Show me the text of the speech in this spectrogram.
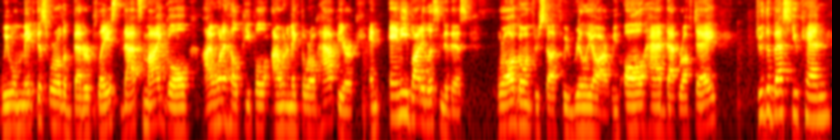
we will make this world a better place. That's my goal. I want to help people. I want to make the world happier. And anybody listening to this, we're all going through stuff. We really are. We've all had that rough day. Do the best you can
